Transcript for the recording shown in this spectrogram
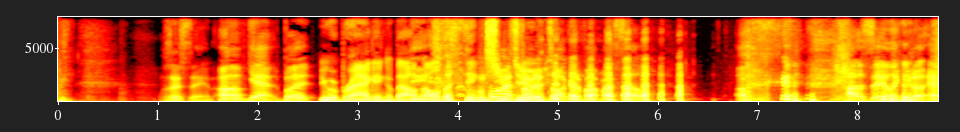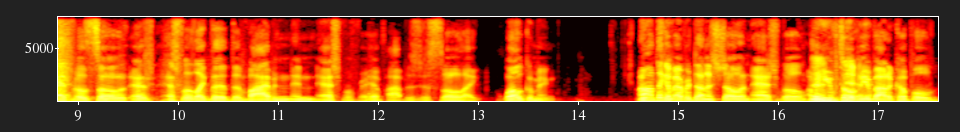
what was I saying? Um, yeah, but You were bragging about The- all the things before you I do. started talking about myself. uh, I was saying, like you know, Asheville's so Ash- Asheville, like the the vibe in, in Asheville for hip hop is just so like welcoming. I don't think I've ever done a show in Asheville. I mean, Uh, you've told me about a couple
